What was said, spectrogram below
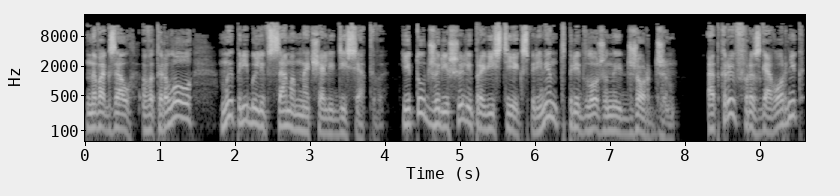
На вокзал Ватерлоу мы прибыли в самом начале десятого и тут же решили провести эксперимент, предложенный Джорджем. Открыв разговорник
